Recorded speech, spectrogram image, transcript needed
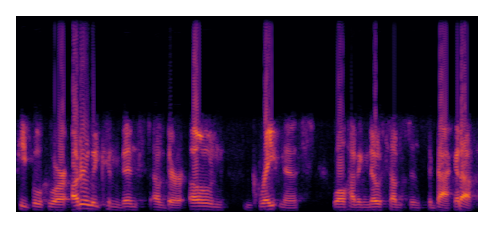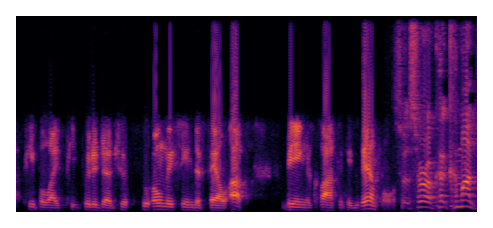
people who are utterly convinced of their own greatness while having no substance to back it up. People like Pete Buttigieg, who, who only seem to fail up, being a classic example. So, Saurabh, come on,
